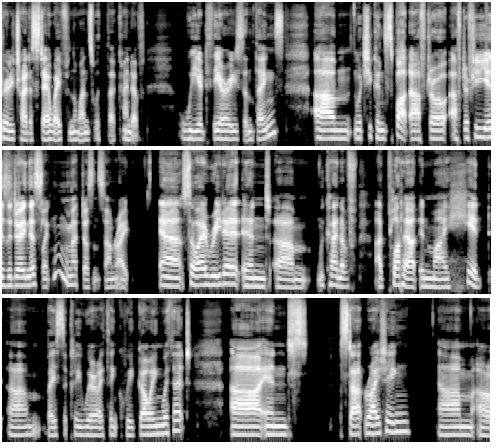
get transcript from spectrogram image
really try to stay away from the ones with the kind of weird theories and things, um, which you can spot after after a few years of doing this. Like mm, that doesn't sound right. And so I read it and um, we kind of, I plot out in my head um, basically where I think we're going with it uh, and start writing. Um, uh,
